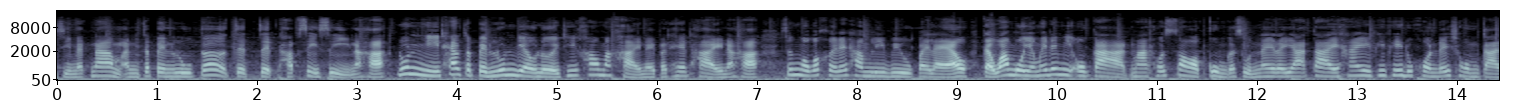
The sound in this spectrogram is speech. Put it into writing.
44แมกนัมอันนี้จะเป็นลูเกอร์77ทับ44 นะคะ รุ่นนี้แทบจะเป็นรุ่นเดียวเลยที่เข้ามาขายในประเทศไทยนะคะ ซึ่งโมก็เคยได้ทำรีวิวไปแล้ว แต่ว่าโมยังไม่ได้มีโอกาสมาทดสอบกลุ่มกระสุนในระยะไกลให้พี่ๆทุกคนได้ชมกัน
